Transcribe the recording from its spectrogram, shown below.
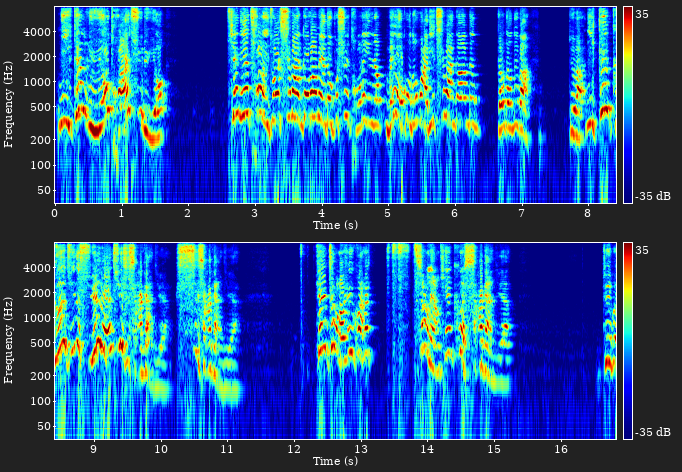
你跟旅游团去旅游。天天凑一桌吃饭，各方面都不是同类人，没有共同话题，吃饭刚等等等，对吧？对吧？你跟格局的学员去是啥感觉？是啥感觉？跟郑老师一块还上两天课，啥感觉？对吧？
